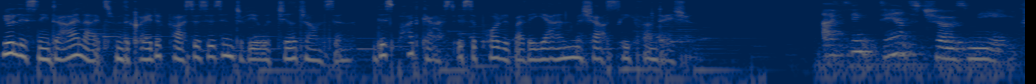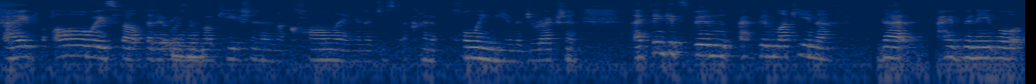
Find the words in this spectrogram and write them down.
You're listening to highlights from the Creative Processes interview with Jill Johnson. This podcast is supported by the Jan Michalski Foundation. I think dance chose me. I've always felt that it was Yeah. a vocation and a calling and a, just a kind of pulling me in the direction. I think it's been, I've been lucky enough that I've been able,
